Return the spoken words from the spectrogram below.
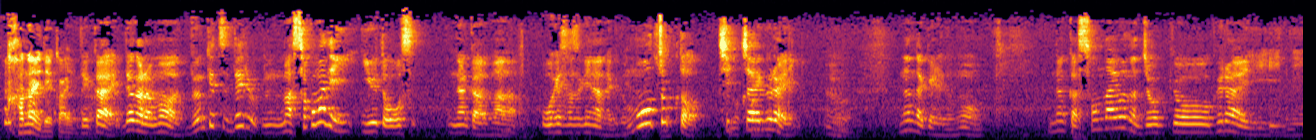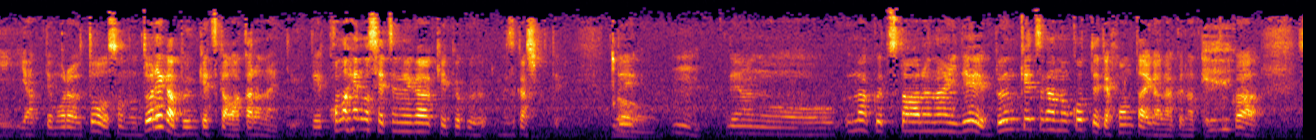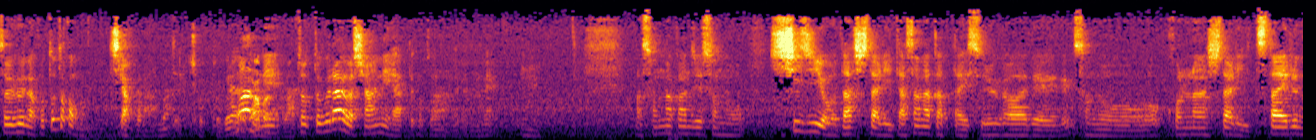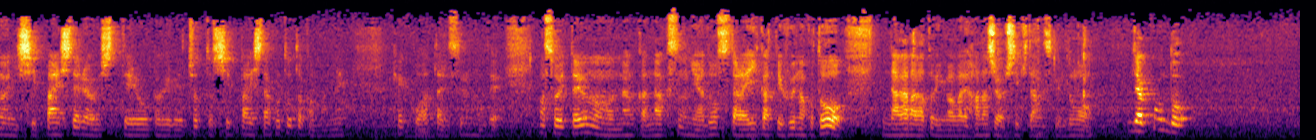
かなりでかいよでかい。だからまあ分血出る、うんまあ、そこまで言うとなんかまあ大げさすぎなんだけどもうちょっとちっちゃいぐらい、うん、なんだけれどもなんかそんなような状況ぐらいにやってもらうとそのどれが分血かわからないっていう。でこの辺の説明が結局難しくて。で,、うん、であのーうまく伝わらないで分血が残ってて本体がなくなってるとかそういうふうなこととかもちらほらあって。ちょっとぐらいまあねちょっとぐらいはしゃあねえやってことなんだけどね、うん。まあ、そんな感じでその指示を出したり出さなかったりする側でその混乱したり伝えるのに失敗してるを知っているおかげでちょっと失敗したこととかもね結構あったりするので、まあ、そういったようなのをなんかなくすのにはどうしたらいいかっていうふうなことを長々と今まで話をしてきたんですけれどもじゃあ今度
